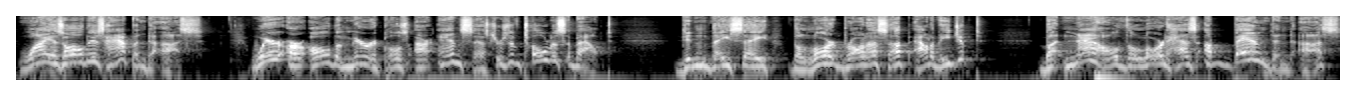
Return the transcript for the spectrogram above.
why has all this happened to us? Where are all the miracles our ancestors have told us about? Didn't they say, The Lord brought us up out of Egypt? But now the Lord has abandoned us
